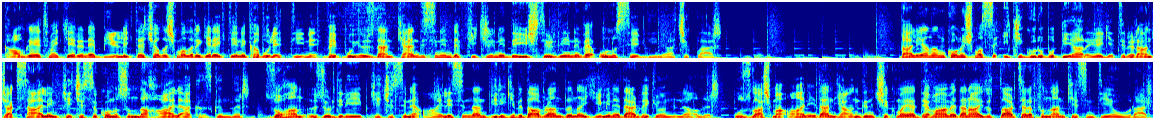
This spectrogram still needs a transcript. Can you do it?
kavga etmek yerine birlikte çalışmaları gerektiğini kabul ettiğini ve bu yüzden kendisinin de fikrini değiştirdiğini ve onu sevdiğini açıklar. Dalia'nın konuşması iki grubu bir araya getirir ancak Salim keçisi konusunda hala kızgındır. Zohan özür dileyip keçisine ailesinden biri gibi davrandığına yemin eder ve gönlünü alır. Uzlaşma aniden yangın çıkmaya devam eden aydutlar tarafından kesintiye uğrar.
